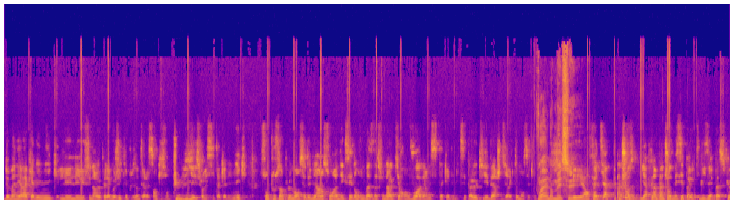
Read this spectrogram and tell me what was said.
de manière académique les, les, scénarios pédagogiques les plus intéressants qui sont publiés sur les sites académiques sont tout simplement c'est des liens sont indexés dans une base nationale qui renvoie vers les sites académiques. C'est pas eux qui hébergent directement ces trucs. Ouais non mais c'est. Et en fait il y a plein de choses, il y a plein plein de choses, mais c'est pas utilisé parce que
